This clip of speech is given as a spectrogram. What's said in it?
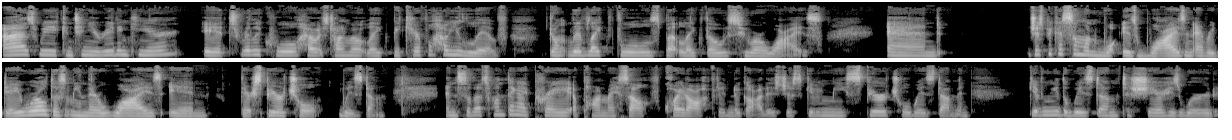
As we continue reading here, it's really cool how it's talking about like be careful how you live. Don't live like fools, but like those who are wise. And just because someone is wise in everyday world doesn't mean they're wise in their spiritual wisdom. And so that's one thing I pray upon myself quite often to God is just giving me spiritual wisdom and giving me the wisdom to share his word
